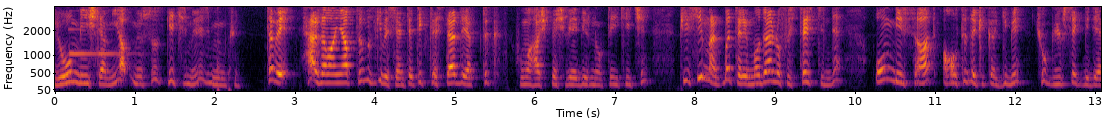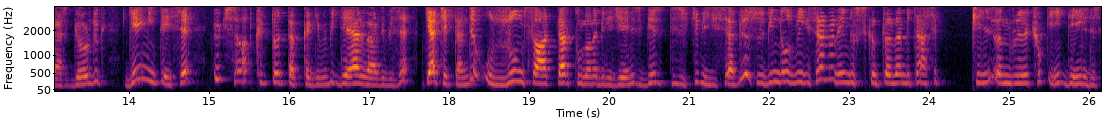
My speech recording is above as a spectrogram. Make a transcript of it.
yoğun bir işlem yapmıyorsanız geçirmeniz mümkün. Tabi her zaman yaptığımız gibi sentetik testler de yaptık. Huma H5V1.2 için. PC Mark Battery Modern Office testinde 11 saat 6 dakika gibi çok yüksek bir değer gördük. Gaming'de ise 3 saat 44 dakika gibi bir değer verdi bize. Gerçekten de uzun saatler kullanabileceğiniz bir dizüstü bilgisayar. Biliyorsunuz Windows bilgisayarların en büyük sıkıntılarından bir tanesi pil ömrüyle çok iyi değildir.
